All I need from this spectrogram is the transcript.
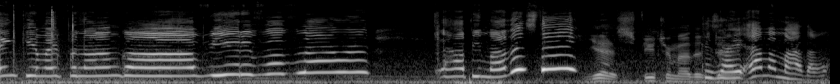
Thank you, my palangga. Beautiful flower. Happy Mother's Day. Yes, future Mother's Day. Because I am a mother.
